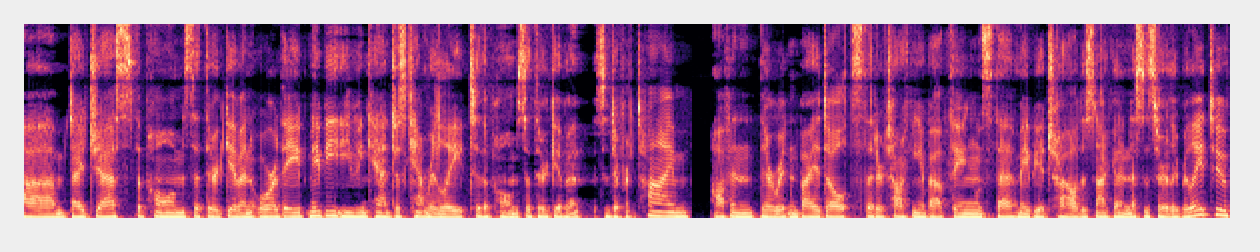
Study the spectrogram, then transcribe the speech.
um, digest the poems that they're given, or they maybe even can't just can't relate to the poems that they're given. It's a different time. Often they're written by adults that are talking about things that maybe a child is not going to necessarily relate to.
